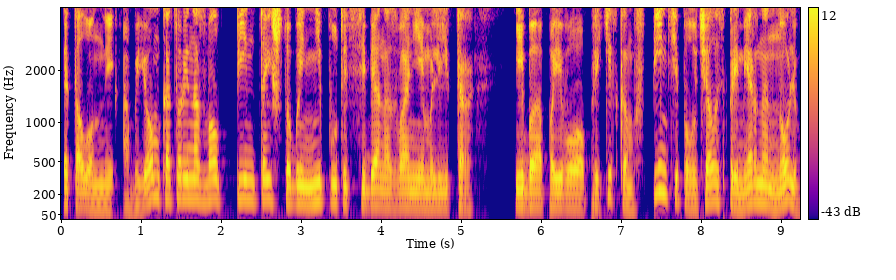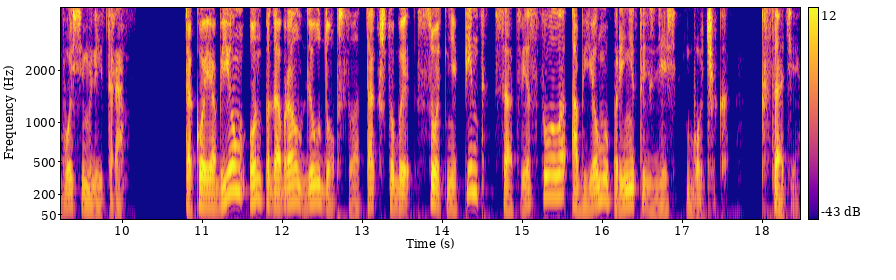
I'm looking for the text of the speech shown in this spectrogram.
эталонный объем, который назвал пинтой, чтобы не путать себя названием литр, ибо по его прикидкам в пинте получалось примерно 0,8 литра. Такой объем он подобрал для удобства, так чтобы сотня пинт соответствовала объему принятых здесь бочек. Кстати,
